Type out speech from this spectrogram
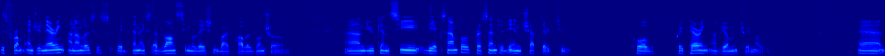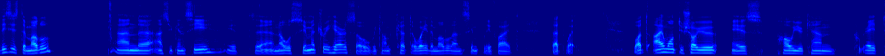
is from engineering analysis with NX Advanced Simulation by Pavel Goncharov. And you can see the example presented in chapter 2 called Preparing a Geometry Model. Uh, this is the model and uh, as you can see it uh, knows symmetry here so we can cut away the model and simplify it that way. What I want to show you is how you can create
